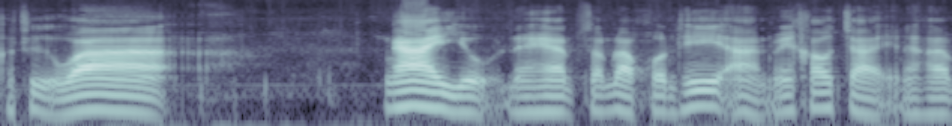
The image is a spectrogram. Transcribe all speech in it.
ก็ถือว่าง่ายอยู่นะครับสำหรับคนที่อ่านไม่เข้าใจนะครับ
